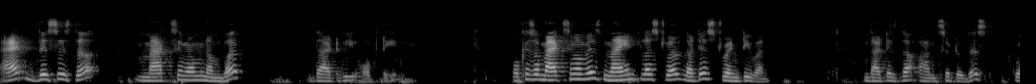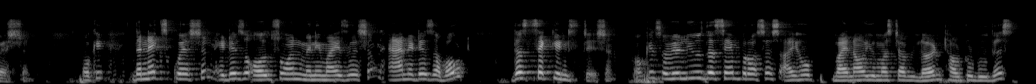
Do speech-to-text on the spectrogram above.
And this is the maximum number that we obtain. Okay so maximum is 9 plus 12 that is 21 that is the answer to this question. Okay. The next question it is also on minimization and it is about the second station. Okay. So we'll use the same process. I hope by now you must have learned how to do this.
